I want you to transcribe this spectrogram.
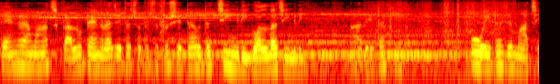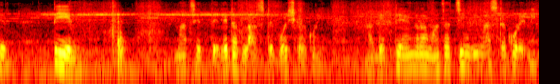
ট্যাংরা মাছ, কালো ট্যাংরা যেটা ছোট ছোট, সেটা ওটা চিংড়ি, গলদা চিংড়ি। আর এটা কি? ও, এটা যে মাছের তেল। মাছের তেল, এটা লাস্টে পরিষ্কার করি। আগে ট্যাংরা মাছ আর চিংড়ি মাছটা করে নিই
